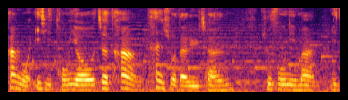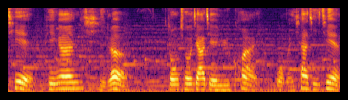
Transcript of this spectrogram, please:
和我一起同游这趟探索的旅程。祝福你们一切平安喜乐，中秋佳节愉快，我们下期见。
